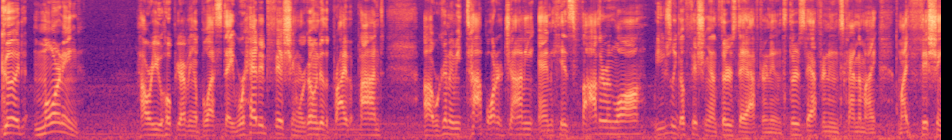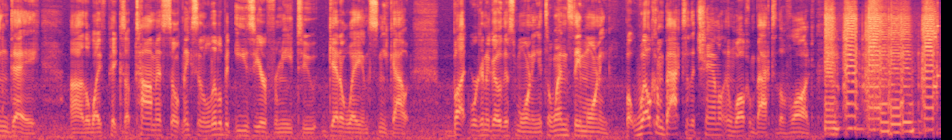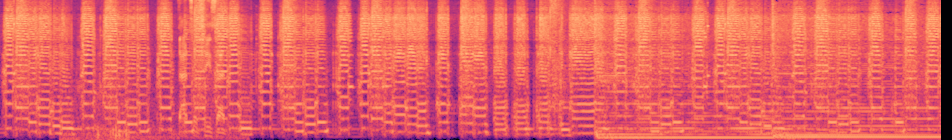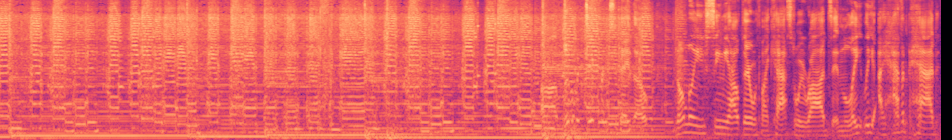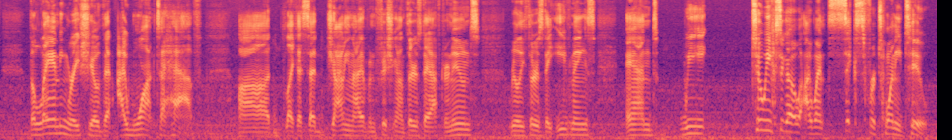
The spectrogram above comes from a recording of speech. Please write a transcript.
Good morning. How are you? Hope you're having a blessed day. We're headed fishing. We're going to the private pond. Uh, we're going to meet Topwater Johnny and his father-in-law. We usually go fishing on Thursday afternoons. Thursday afternoon's kind of my my fishing day. Uh, the wife picks up Thomas, so it makes it a little bit easier for me to get away and sneak out. But we're to go this morning. It's a Wednesday morning. But welcome back to the channel and welcome back to the vlog. That's what she said. Normally you see me out there with my castaway rods and lately I haven't had the landing ratio that I want to have. Uh, like I said, Johnny and I have been fishing on Thursday afternoons, really Thursday evenings, and we, two weeks ago, I went six for 22.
